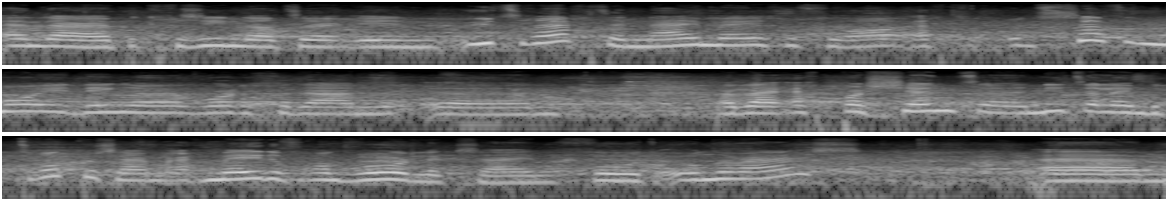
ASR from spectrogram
En daar heb ik gezien dat er in Utrecht en Nijmegen vooral echt ontzettend mooie dingen worden gedaan. Uh, waarbij echt patiënten niet alleen betrokken zijn, maar echt mede verantwoordelijk zijn voor het onderwijs. Um,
